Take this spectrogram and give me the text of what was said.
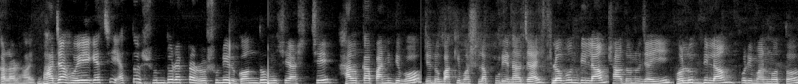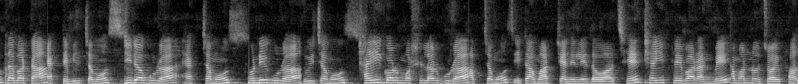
কালার হয়। ভাজা হয়ে গেছে, এত সুন্দর একটা রসুনের গন্ধ ভেসে আসছে। হালকা পানি দেব যেন বাকি মশলা পুড়ে না যায়। লবণ দিলাম, স্বাদ অনুযায়ী। হলুদ দিলাম, পরিমাণ মতো। আদা বাটা, এক টেবিল চামচ। জিরা গুঁড়া, এক চামচ। ধনে গুঁড়া, দুই চামচ। শাহি গরম মশলার গুঁড়া, হাফ চামচ। এটা আমার চ্যানেলে দেওয়া আছে। শাহি ফ্লেভার আনবে। সামান্য জয়ফল,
